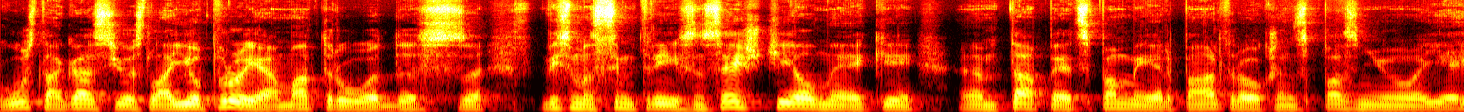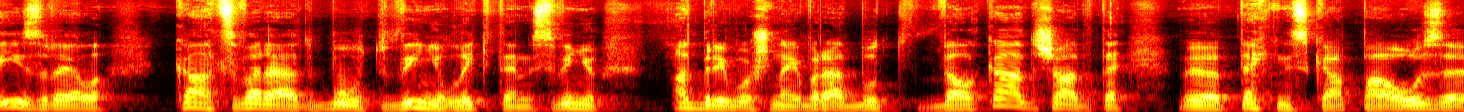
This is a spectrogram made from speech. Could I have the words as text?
gūstā gazas joslā joprojām atrodas vismaz 136 ķilnieki. Tāpēc pamiera pārtraukšanas paziņoja Izraela. Kāds varētu būt viņu liktenis, viņu atbrīvošanai varētu būt vēl kāda šāda te, tehniskā pauze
